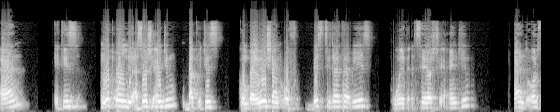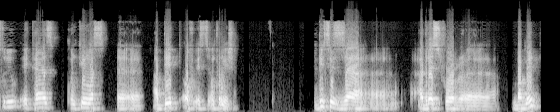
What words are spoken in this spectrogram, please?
And it is not only a search engine, but it is combination of best database with search engine. And also it has continuous uh, update of its information. This is uh, address for uh, PubMed.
